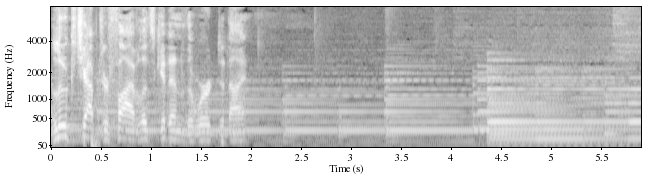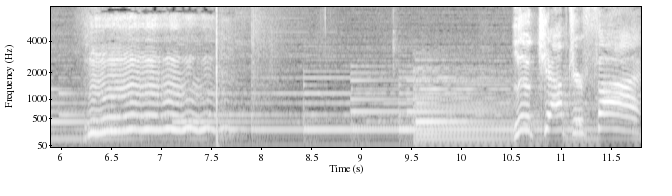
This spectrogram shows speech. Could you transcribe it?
Luke chapter 5. Let's get into the word tonight. Chapter 5.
